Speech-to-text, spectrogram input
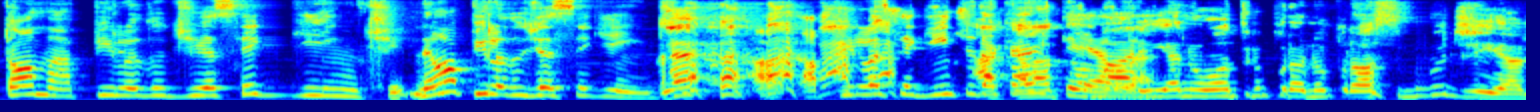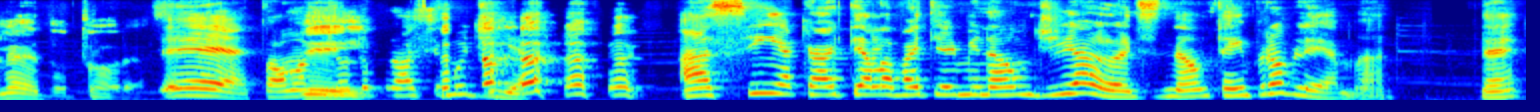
toma a pílula do dia seguinte. Não a pílula do dia seguinte. a, a pílula seguinte da Aquela cartela. tomaria no outro no próximo dia, né, doutora? É, toma Sim. a pílula do próximo dia. assim a cartela vai terminar um dia antes, não tem problema, né?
